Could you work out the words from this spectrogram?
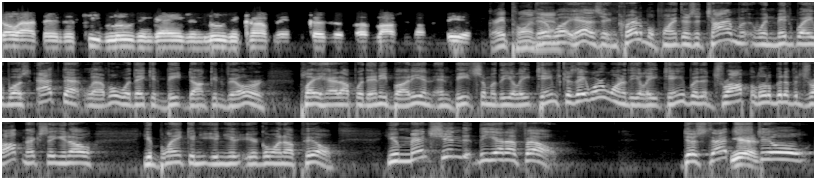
go out there and just keep losing games and losing confidence because of, of losses on the field. Great point, there man. Was, yeah, it's an incredible point. There's a time when Midway was at that level where they could beat Duncanville or play head up with anybody and, and beat some of the elite teams because they were one of the elite teams, but it dropped a little bit of a drop. Next thing you know, you blink and you're going uphill. You mentioned the NFL. Does that yeah. still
